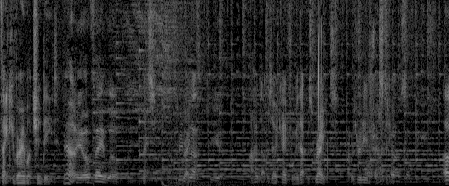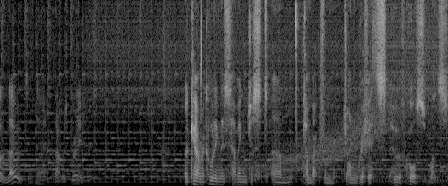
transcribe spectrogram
Thank you very much indeed. No, you're very welcome. Bless you. Great. luck to you. I hope that was okay for you. That was great. That was really interesting. I found something useful. Oh, loads in there. That was brilliant. Okay, I'm recording this having just um, come back from John Griffiths, who, of course, once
